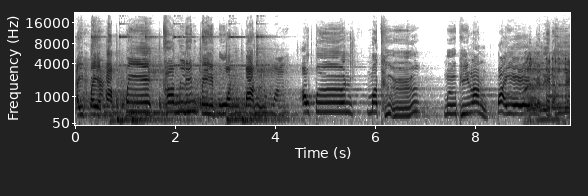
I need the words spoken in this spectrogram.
ไอเป็ดอับปีทำลิ้นปีป่วนปันห่วงเอาปืนมาถือ มือพีลั่นไปเองอย่าลืแต่มนะพี่ไอ้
